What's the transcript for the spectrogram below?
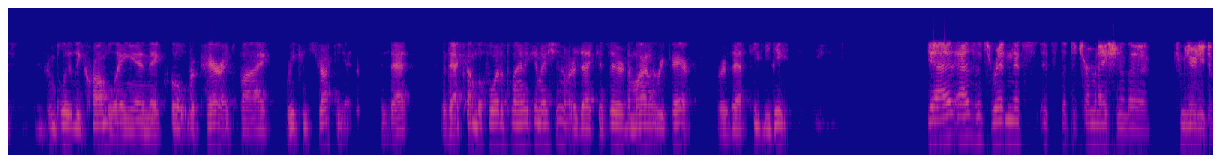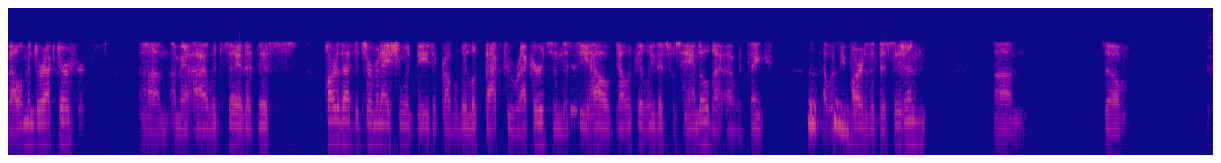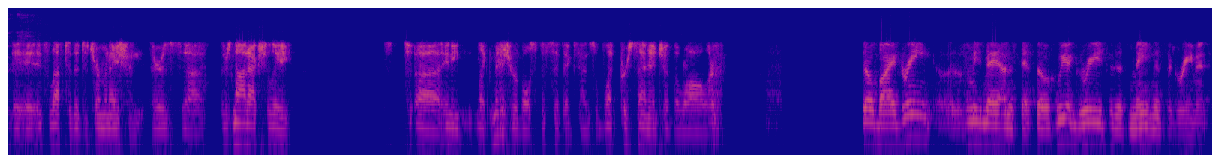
completely crumbling and they quote, repair it by reconstructing it. Is that, would that come before the planning commission or is that considered a minor repair? Or is that TBD? Yeah, as it's written, it's, it's the determination of the community development director. Um, I mean, I would say that this, part of that determination would be to probably look back through records and to see how delicately this was handled. I, I would think that would be part of the decision. Um, so it's left to the determination. There's, uh, there's not actually, uh, any like measurable specifics as what percentage of the wall or So by agreeing, uh, let me may understand, so if we agreed to this maintenance agreement,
